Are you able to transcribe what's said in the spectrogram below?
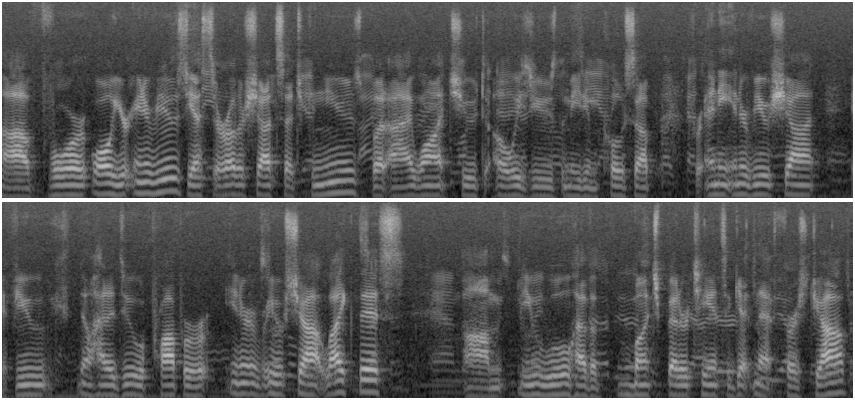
Uh, for all your interviews, yes, there are other shots that you can use, but I want you to always use the medium close-up for any interview shot. If you know how to do a proper interview shot like this, um, you will have a much better chance of getting that first job.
